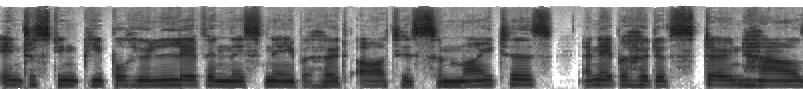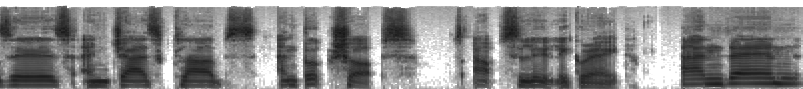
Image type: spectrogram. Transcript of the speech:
interesting people who live in this neighborhood, artists and writers, a neighborhood of stone houses and jazz clubs and bookshops. It's absolutely great. And then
